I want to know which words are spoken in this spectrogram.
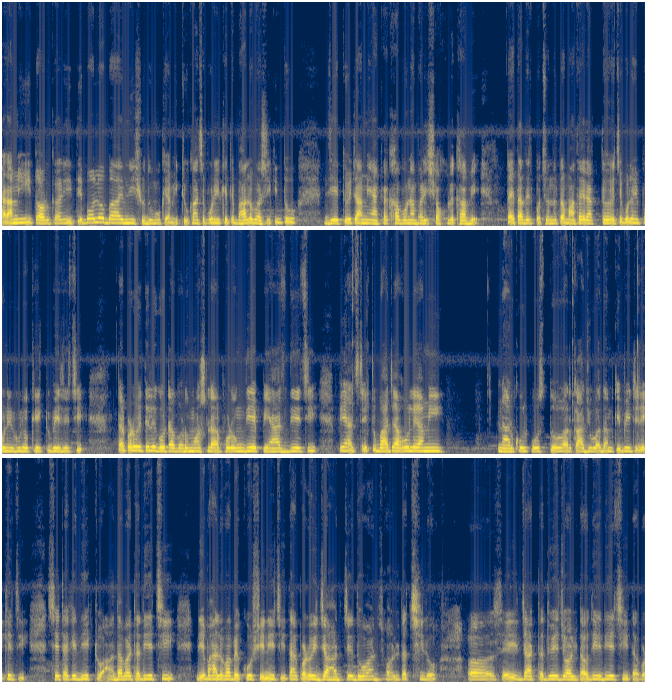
আর আমি তরকারিতে বলো বা এমনি শুধু মুখে আমি একটু কাঁচা পনির খেতে ভালোবাসি, কিন্তু যেহেতু এটা আমি একা খাব না, বাড়ির সকলে খাবে, তাই তাদের পছন্দটা মাথায় রাখতে হয়েছে বলে আমি পনিরগুলোকে একটু ভেজেছি। তারপর ওই তেলে গোটা গরম মশলা, ফোড়ন দিয়ে পেঁয়াজ দিয়েছি। পেঁয়াজটা একটু ভাজা হলে আমি নারকোল পোস্ত আর কাজু বাদামকে বেটে রেখেছি। সেটাকে দিয়ে একটু আদা বাটা দিয়েছি, দিয়ে ভালোভাবে কষিয়ে নিয়েছি। তারপর ওই জার যে ধোয়ার জলটা ছিল সেই জারটা ধুয়ে জলটাও দিয়ে দিয়েছি। তারপর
